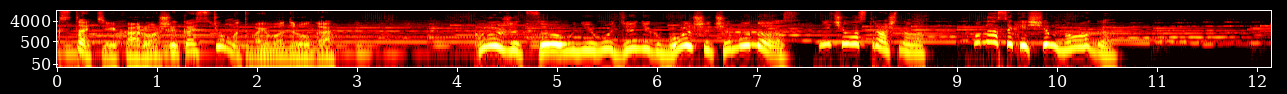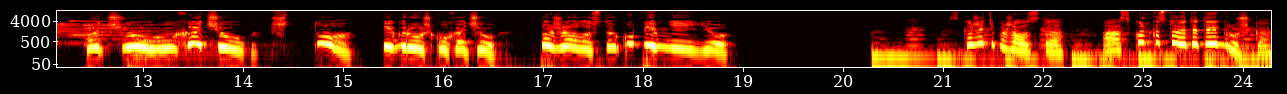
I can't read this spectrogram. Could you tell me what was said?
Кстати, хороший костюм у твоего друга. Кажется, у него денег больше, чем у нас. Ничего страшного. У нас их еще много. Хочу, хочу. Что? Игрушку хочу. Пожалуйста, купи мне ее. Скажите, пожалуйста, а сколько стоит эта игрушка?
